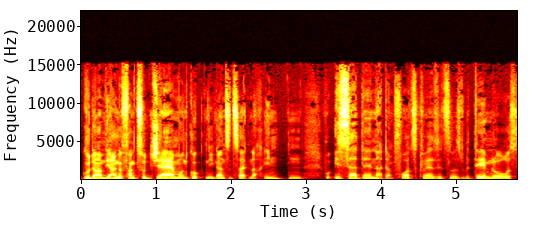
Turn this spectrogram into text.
gut, da haben die angefangen zu jammen und guckten die ganze Zeit nach hinten. Wo ist er denn? Hat er am Forts quer sitzen? Was ist mit dem los?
